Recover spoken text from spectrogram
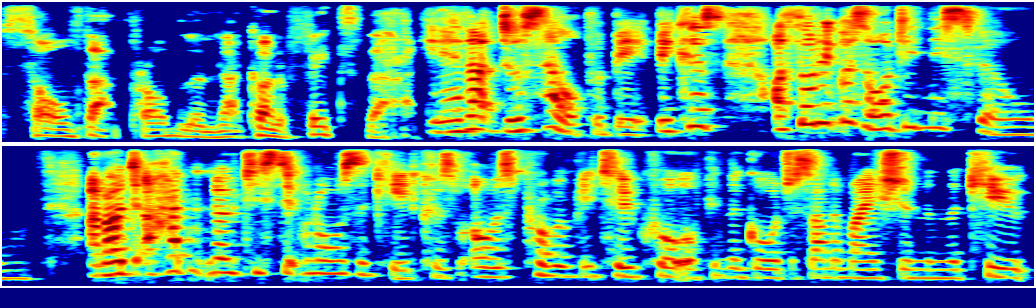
solved that problem. That kind of fixed that. Yeah, that does help a bit because I thought it was odd in this film, and I, I hadn't noticed it when I was a kid because I was probably too caught up in the gorgeous animation and the cute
